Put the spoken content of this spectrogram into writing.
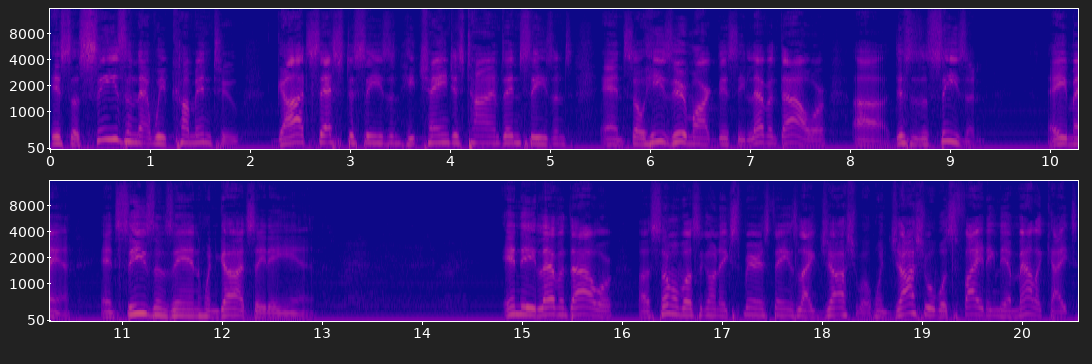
it's a season that we've come into. God sets the season, He changes times and seasons. And so He's earmarked this 11th hour. Uh, this is a season. Amen. And seasons end when God say they end. In the 11th hour, uh, some of us are going to experience things like Joshua. When Joshua was fighting the Amalekites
